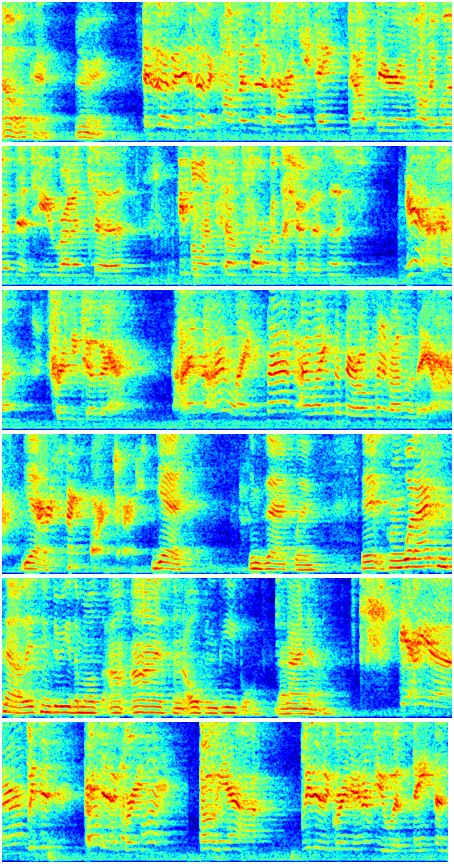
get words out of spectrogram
Oh, okay. All right. Is that a, is that a common occurrence you think out there in Hollywood that you run into people in some form of the show business? Yeah. Kind of friend each other. And I like that. I like that they're open about who they are. Yes. I respect porn stars. Yes, exactly. It, from what I can tell, they seem to be the most honest and open people that I know. Yeah. We did. We Oh, did a great. fun. Oh yeah, we did a great interview with Nathan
